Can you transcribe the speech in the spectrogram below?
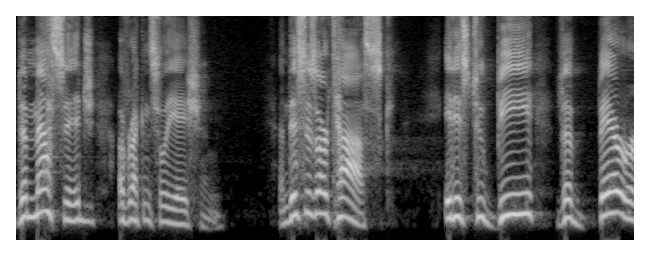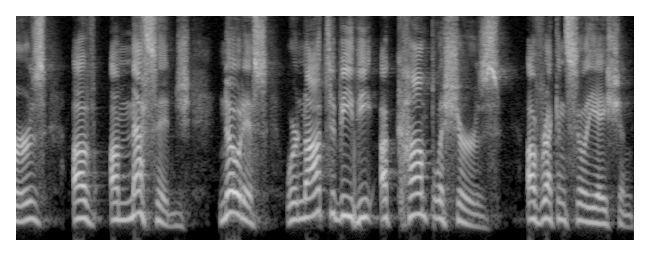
the message of reconciliation. And this is our task it is to be the bearers of a message. Notice, we're not to be the accomplishers of reconciliation.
